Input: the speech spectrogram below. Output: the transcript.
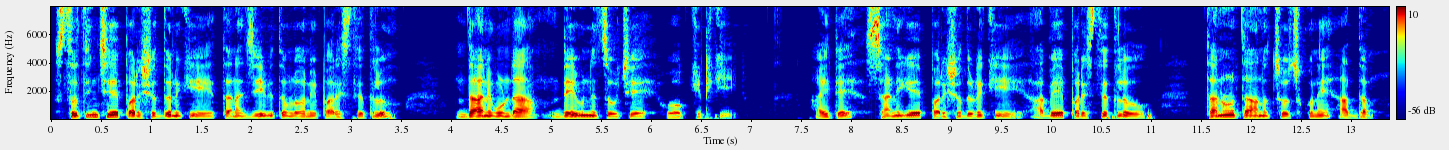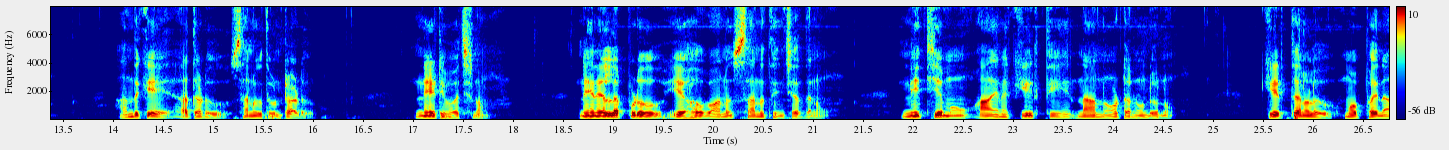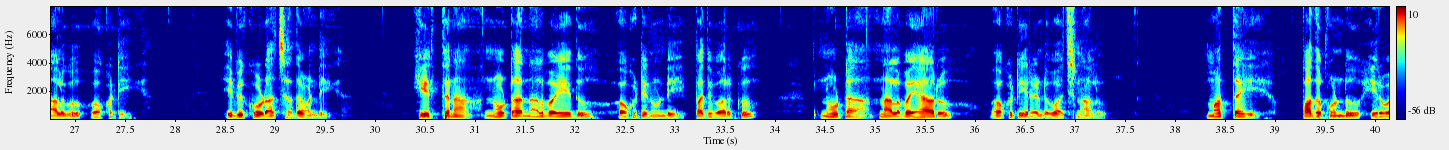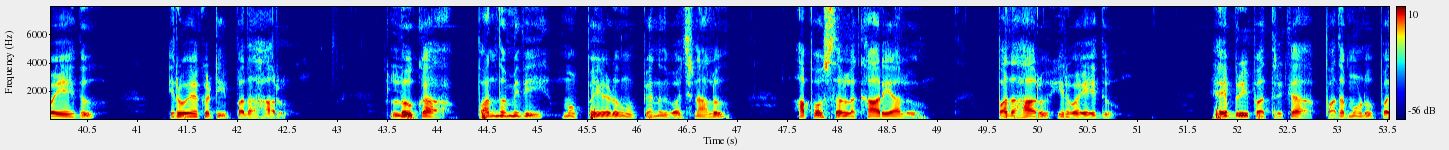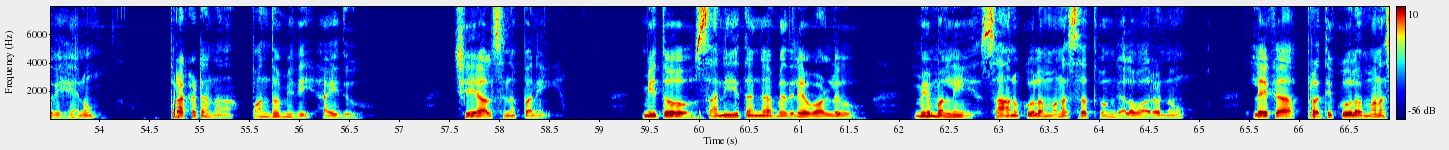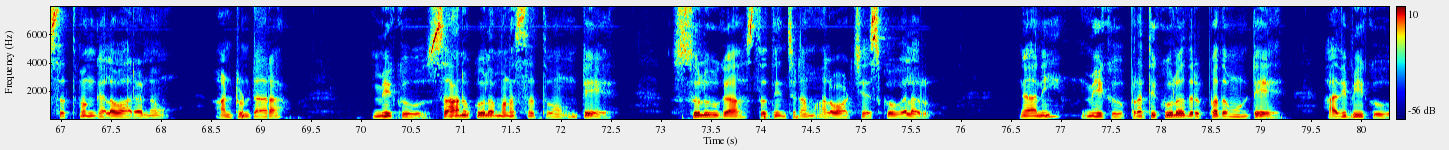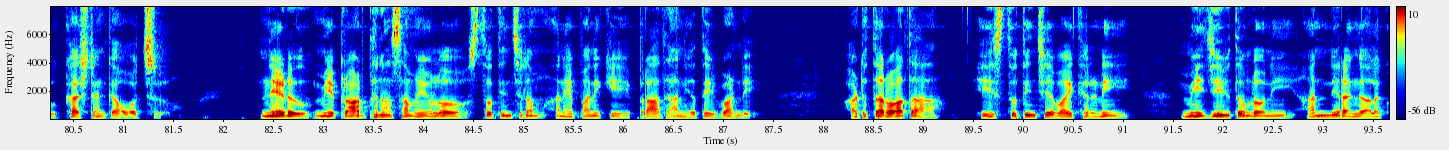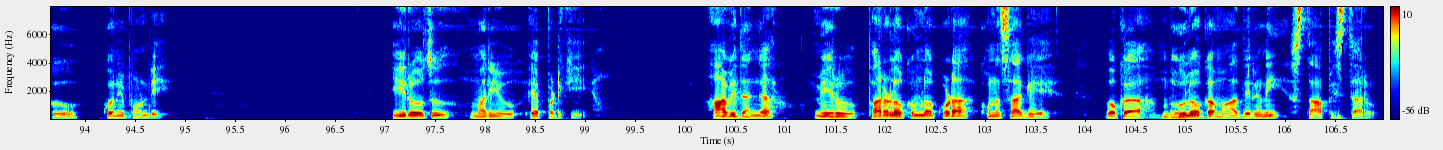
స్థుతించే పరిశుద్ధునికి తన జీవితంలోని పరిస్థితులు దాని గుండా దేవుణ్ణి చూచే ఓ కిటికీ. అయితే సణిగే పరిశుద్ధుడికి అవే పరిస్థితులు తనను తాను చూచుకునే అద్దం. అందుకే అతడు సనుగుతుంటాడు. నేటి వచనం. నేనెల్లప్పుడూ యహోవాను సనుతించెదను నిత్యము ఆయన కీర్తి నా నోట నుండును. కీర్తనలు ముప్పై నాలుగు ఒకటి. ఇవి కూడా చదవండి. కీర్తన నూట నలభై ఐదు ఒకటి నుండి పది వరకు నూట నలభై ఆరు ఒకటి రెండు వచనాలు. మత్తై పదకొండు ఇరవై ఐదు ఇరవై ఒకటి పదహారు. లూక పంతొమ్మిది ముప్పై ఏడు ముప్పై ఎనిమిది వచనాలు అపోస్తల కార్యాలు పదహారు ఇరవై ఐదు హెబ్రీ పత్రిక పదమూడు పదిహేను ప్రకటన పంతొమ్మిది ఐదు. చేయాల్సిన పని. మీతో సన్నిహితంగా మెదిలేవాళ్ళు మిమ్మల్ని సానుకూల మనస్తత్వం గలవారనో లేక ప్రతికూల మనస్తత్వం గలవారనో అంటుంటారా? మీకు సానుకూల మనస్తత్వం ఉంటే సులువుగా స్తుతించడం అలవాటు చేసుకోగలరు. కానీ మీకు ప్రతికూల దృక్పథం ఉంటే అది మీకు కష్టం కావచ్చు. నేడు మీ ప్రార్థనా సమయంలో స్థుతించడం అనే పనికి ప్రాధాన్యత ఇవ్వండి. అటు తర్వాత ఈ స్థుతించే వైఖరిని మీ జీవితంలోని అన్ని రంగాలకు కొనిపోండి. ఈరోజు మరియు ఎప్పటికీ. ఆ విధంగా మీరు పరలోకంలో కూడా కొనసాగే ఒక భూలోక మాదిరిని స్థాపిస్తారు.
